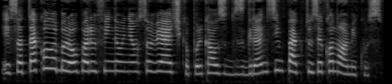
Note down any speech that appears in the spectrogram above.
Isso até colaborou para o fim da União Soviética por causa dos grandes impactos econômicos.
